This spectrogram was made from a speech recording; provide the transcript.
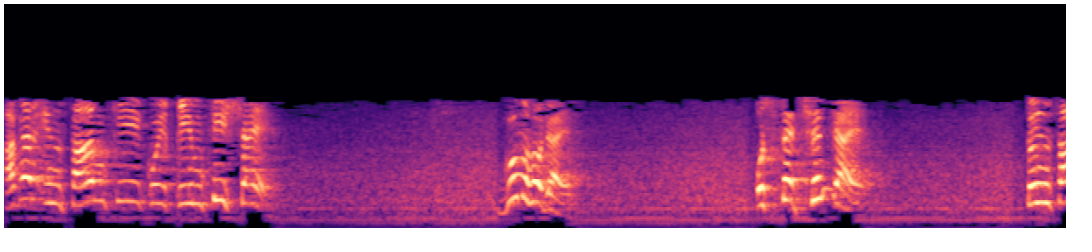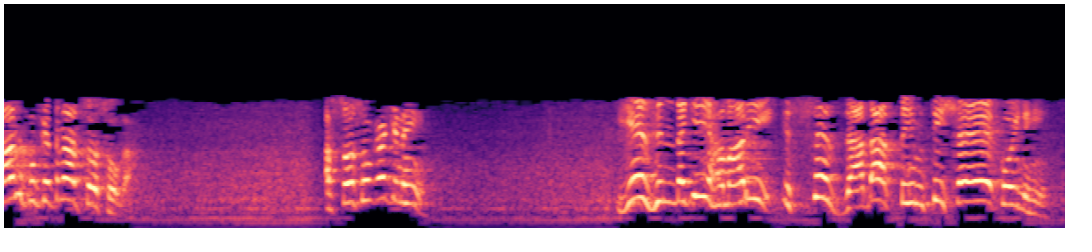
اگر انسان کی کوئی قیمتی شے گم ہو جائے، اس سے چھن جائے، تو انسان کو کتنا افسوس ہوگا؟ افسوس ہوگا کہ نہیں؟ یہ زندگی ہماری اس سے زیادہ قیمتی شے کوئی نہیں۔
